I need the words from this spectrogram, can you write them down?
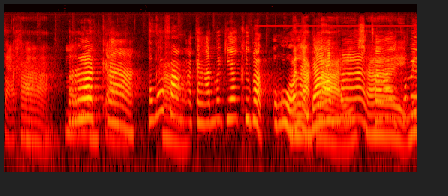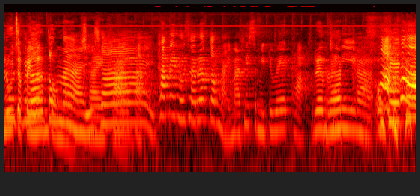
สาขาค่ะมารเลิวศมกัค่ะนเพราะว่าค่ะฟังอาการเมื่อกี้คือแบบโอ้โหมันหหลาลายยด้านหลายมากใช่ก็ไม่รู้จะไปเริ่มตรงไหนใช่ใช่ค่ะถ้าไม่รู้จะเริ่มตรงไหนมาที่สมิติเวชค่ะ เริ่มเลิที่ศนี่ค่ะค่ะโอเคค่ะ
